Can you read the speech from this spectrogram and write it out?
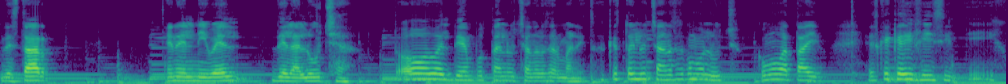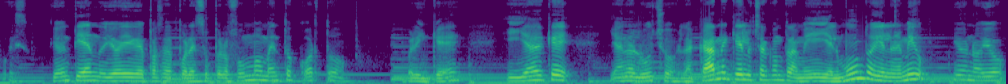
de estar en el nivel de la lucha. Todo el tiempo están luchando los hermanitos. Es que estoy luchando, es como lucho, como batallo. Es que qué difícil. Hijo, eso. Yo entiendo, yo llegué a pasar por eso, pero fue un momento corto. Brinqué y ya que ya no lucho. La carne quiere luchar contra mí y el mundo y el enemigo. Yo no, yo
